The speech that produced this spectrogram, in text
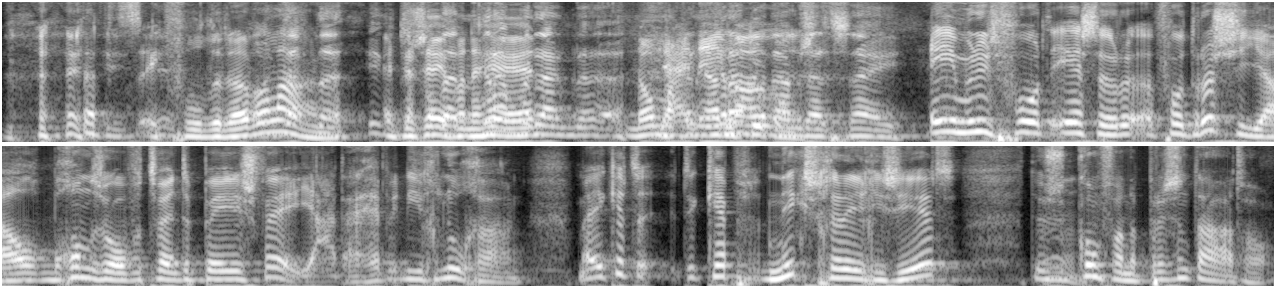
Dat, is- ik voelde daar wel aan. En toen zei van, hè, nou Ja, dat zei. Eén minuut voor het eerste voor het rustsignaal begonnen ze over Twente PSV. Ja, daar heb ik niet genoeg aan. Maar ik heb, ik heb niks geregisseerd, dus het komt van de presentator.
